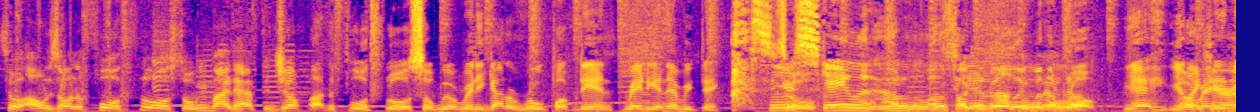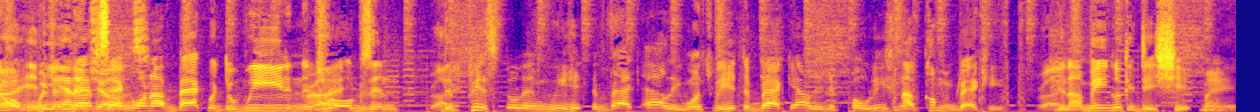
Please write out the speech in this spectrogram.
So I was on the fourth floor, so we might have to jump out the fourth floor. So we already got a rope up there and ready and everything. So you're scaling out of the motherfucking building with a rope. Yeah, you Like already know. uh, with the knapsack Jones. on our back with the weed and the Right. drugs and the pistol, and we hit the back alley. Once we hit the back alley, the police not coming back here. Right. You know what I mean? Look at this shit, man.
